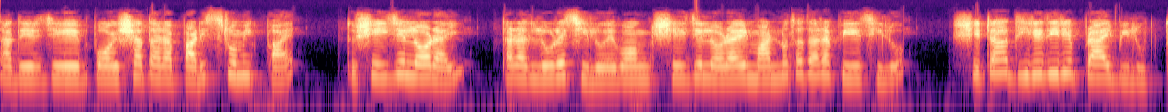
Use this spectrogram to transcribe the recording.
তাদের যে পয়সা তারা পারিশ্রমিক পায়, তো সেই যে লড়াই তারা লড়েছিল এবং সেই যে লড়াইয়ের মান্যতা তারা পেয়েছিল, সেটা ধীরে ধীরে প্রায় বিলুপ্ত।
